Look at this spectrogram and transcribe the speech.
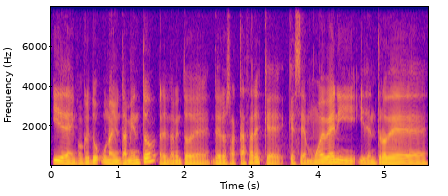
y en concreto un ayuntamiento, el ayuntamiento de, los Alcázares, que, se mueven y, dentro de,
